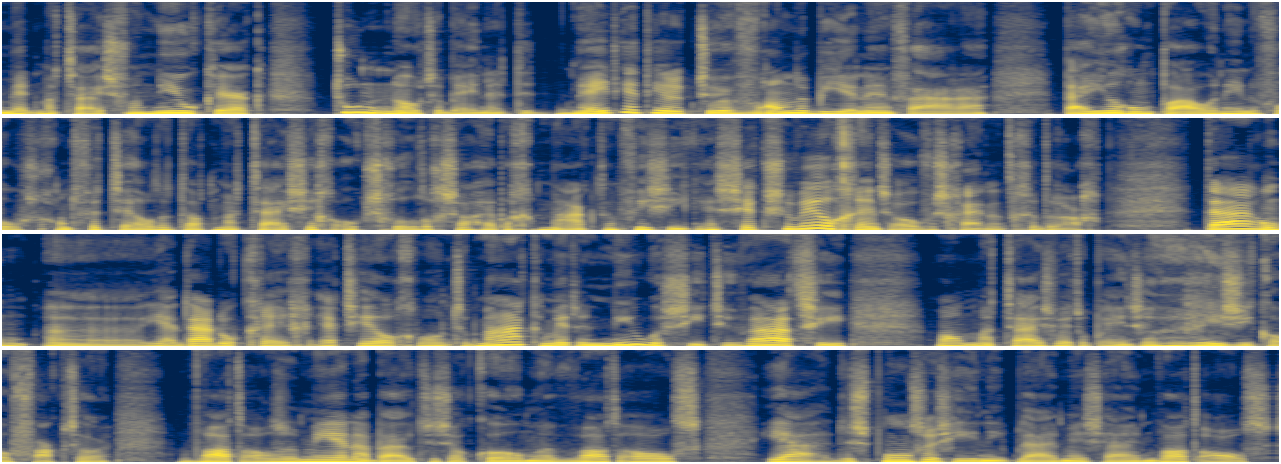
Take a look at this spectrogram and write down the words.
met Matthijs van Nieuwkerk toen notabene de mediadirecteur van de BNN-VARA bij Jeroen Pauwen in de Volkskrant vertelde dat Matthijs zich ook schuldig zou hebben gemaakt aan fysiek en seksueel grensoverschrijdend gedrag. Daarom, uh, ja, daardoor kreeg RTL gewoon te maken met een nieuwe situatie, want Matthijs werd opeens een risicofactor. Wat als er meer naar buiten zou komen? Wat als ja, de sponsors hier niet blij mee zijn? Wat als?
